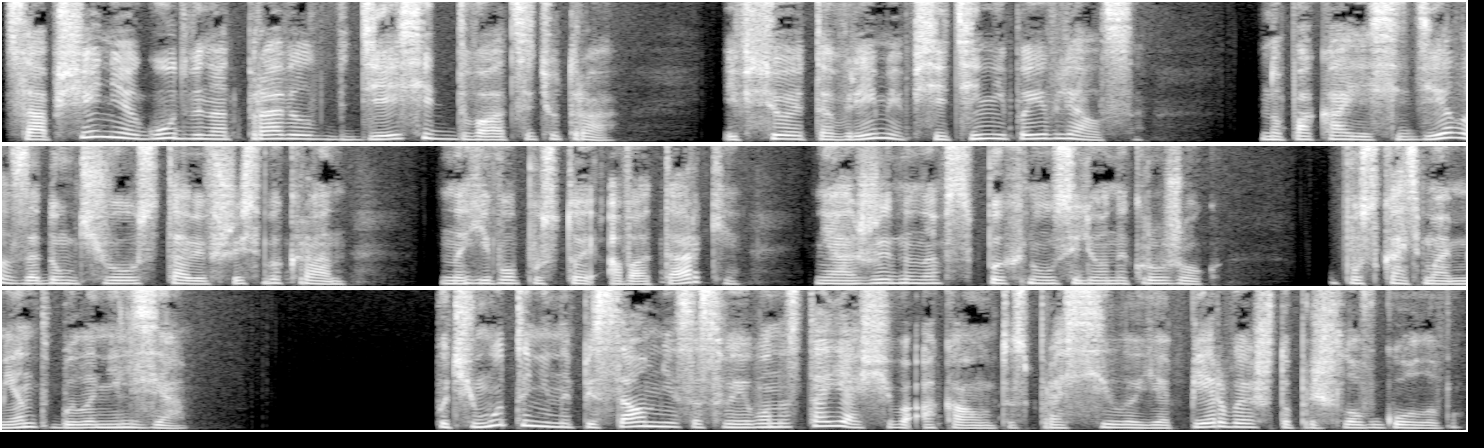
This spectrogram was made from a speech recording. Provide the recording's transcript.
Сообщение Гудвин отправил в 10-20 утра, и все это время в сети не появлялся. Но пока я сидела, задумчиво уставившись в экран, на его пустой аватарке неожиданно вспыхнул зеленый кружок. Упускать момент было нельзя. «Почему ты не написал мне со своего настоящего аккаунта?» — спросила я первое, что пришло в голову.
